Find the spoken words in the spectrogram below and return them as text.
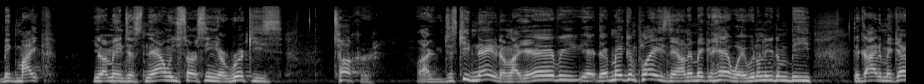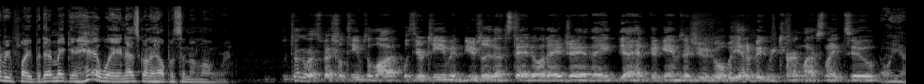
Big Mike, you know what I mean? Just now when you start seeing your rookies, Tucker, like just keep naming them. Like every they're making plays now, they're making headway. We don't need them to be the guy to make every play, but they're making headway, and that's going to help us in the long run we talk about special teams a lot with your team, and usually that's Daniel and AJ, and they yeah, had good games as usual. But you had a big return last night too. Oh yeah.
